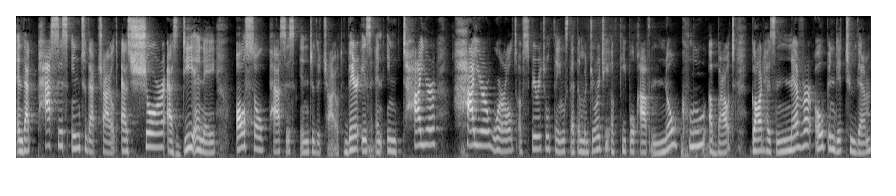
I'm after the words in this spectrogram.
and that passes into that child as sure as DNA also passes into the child. There is an entire higher world of spiritual things that the majority of people have no clue about. God has never opened it to them.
